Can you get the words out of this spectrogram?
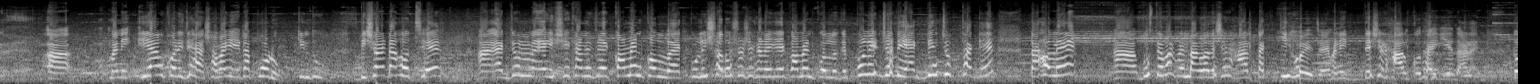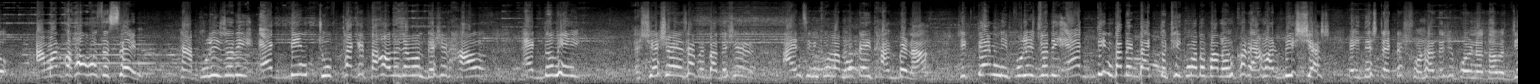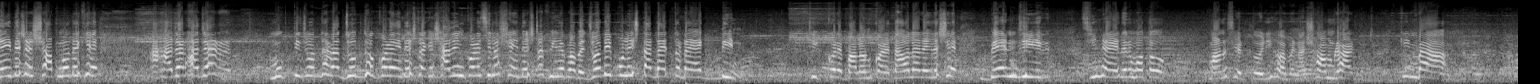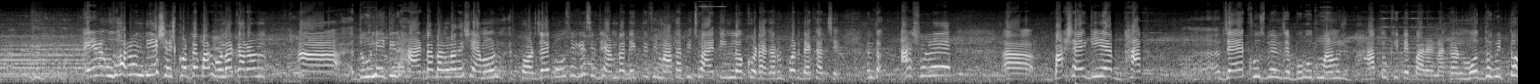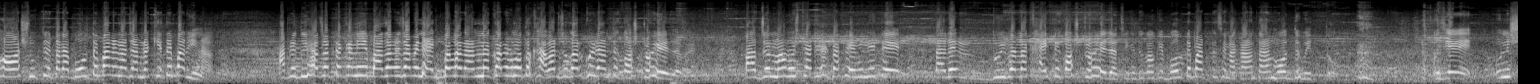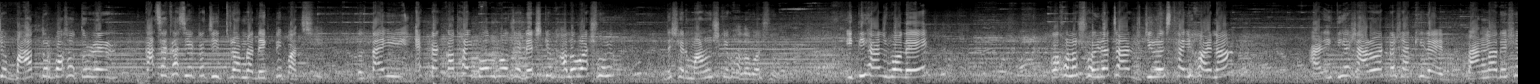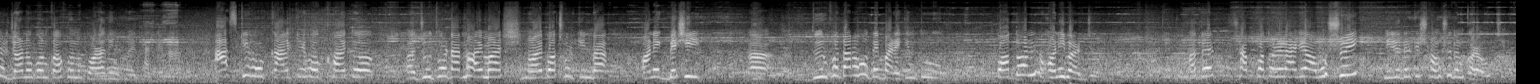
মানে ইয়াও করি যে হ্যাঁ সবাই এটা পড়ুক। কিন্তু বিষয়টা হচ্ছে একজন এই সেখানে যে কমেন্ট করল, এক পুলিশ সদস্য সেখানে গিয়ে কমেন্ট করল যে, পুলিশ যদি একদিন চুপ থাকে, তাহলে বুঝতে পারবেন বাংলাদেশের হালটা কি হয়ে যায় মানে দেশের হাল কোথায় গিয়ে দাঁড়ায়। তো আমার কথা হচ্ছে সেম হ্যাঁ পুলিশ যদি একদিন চুপ থাকে, তাহলে যেমন দেশের হাল একদমই শেষ হয়ে যাবে বা দেশের আইন শৃঙ্খলা মোটেই থাকবে না, ঠিক তেমনি পুলিশ যদি একদিন তাদের দায়িত্ব ঠিকমতো পালন করে, আমার বিশ্বাস এই দেশটা একটা সোনার দেশে পরিণত হবে। যেই দেশের স্বপ্ন দেখে হাজার হাজার মুক্তিযোদ্ধারা যুদ্ধ করে এই দেশটাকে স্বাধীন করেছিল, সেই দেশটা ফিরে পাবে। যদি পুলিশ তার দায়িত্বটা একদিন ঠিক করে পালন করে, তাহলে আর এই দেশে চীনা এদের মতো মানুষের তৈরি হবে না, সম্রাট কিংবা এর উদাহরণ দিয়ে শেষ করতে পারব না, কারণ দুর্নীতির হারটা বাংলাদেশে এমন পর্যায়ে পৌঁছে গেছে যে আমরা দেখতেছি মাথা পিছু আয় তিন লক্ষ টাকার উপর দেখাচ্ছে। কিন্তু আসলে বাসায় গিয়ে ভাত যায় খুঁজবেন যে বহুত মানুষ ভাতও খেতে পারে না, কারণ মধ্যবিত্ত হওয়ার সূত্রে তারা বলতে পারে না যে আমরা খেতে পারি না। আপনি দুই হাজার টাকা নিয়ে বাজারে যাবেন, একবেলা রান্না করার মতো খাবার জোগাড় করে আনতে কষ্ট হয়ে যাবে। পাঁচজন মানুষ থাকলে একটা ফ্যামিলিতে তাদের দুই বেলা খাইতে কষ্ট হয়ে যাচ্ছে, কিন্তু কাউকে বলতে পারতেছে না, কারণ তারা মধ্যবিত্ত। ওই যে উনিশশো বাহাত্তর পঁচাত্তরের কাছাকাছি একটা চিত্র আমরা দেখতে পাচ্ছি। তো তাই একটা কথাই বলব যে, দেশকে ভালোবাসুন, দেশের মানুষকে ভালোবাসুন। ইতিহাস বলে, কখনো স্বৈরাচার চিরস্থায়ী হয় না। আর ইতিহাস আরও একটা সাক্ষী দেয়, বাংলাদেশের জনগণ কখনো পরাধীন হয়ে থাকে না। আজকে হোক, কালকে হোক, হয়তো যুদ্ধটা নয় মাস, নয় বছর কিংবা অনেক বেশি আহ, হতে পারে কিন্তু পতন অনিবার্য। অতএব সব পতনের আগে অবশ্যই নিজেদেরকে সংশোধন করা উচিত।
